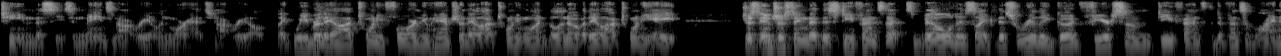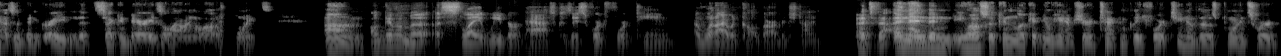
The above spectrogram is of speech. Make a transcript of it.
team this season. Maine's not real and Morehead's not real. Like Weber, they allowed 24. New Hampshire, they allowed 21. Villanova, they allowed 28. Just interesting that this defense that's built is like this really good, fearsome defense. The defensive line hasn't been great, and the secondary is allowing a lot of points. Um, I'll give them a, a slight Weber pass because they scored 14, what I would call garbage time. that's va- and then then you also can look at New Hampshire. Technically, 14 of those points were.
